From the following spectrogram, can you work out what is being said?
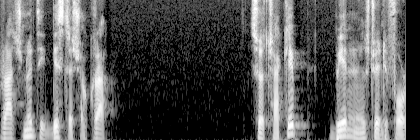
রাজনৈতিক বিশ্লেষকরা। Sakib BNA news twenty four.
